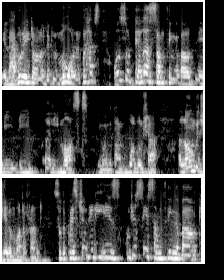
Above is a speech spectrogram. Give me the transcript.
elaborate on a little more, and perhaps also tell us something about maybe the early mosques, you know, in the time of Bulbul Shah, along the Jhelum waterfront. So the question really is, could you say something about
